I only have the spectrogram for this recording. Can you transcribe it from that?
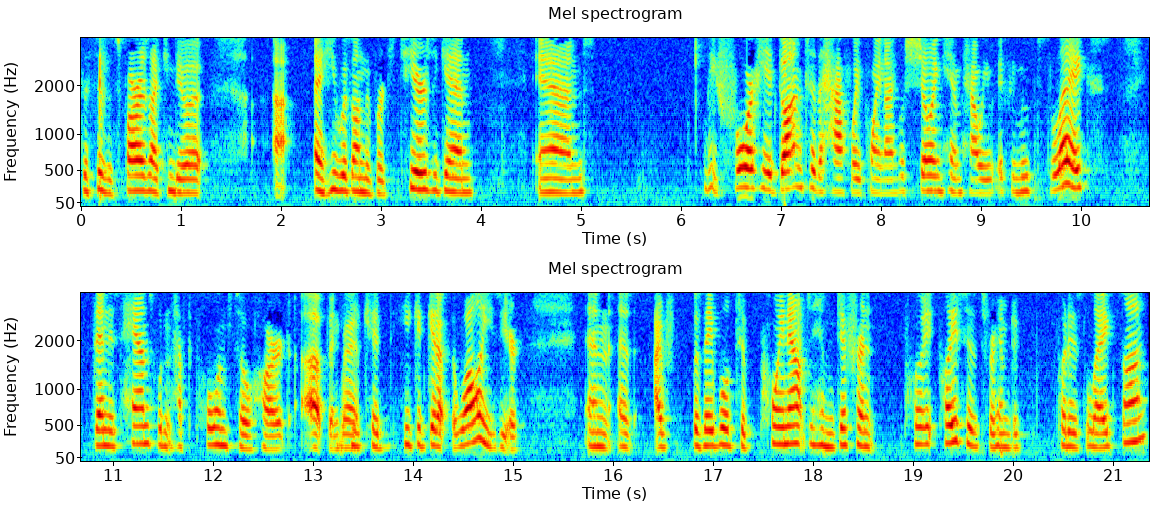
"This is as far as I can do it." And he was on the verge of tears again. And before he had gotten to the halfway point, I was showing him how he, if he moved his legs, then his hands wouldn't have to pull him so hard up, and he could he could get up the wall easier. And as I was able to point out to him different pla- places for him to put his legs on,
